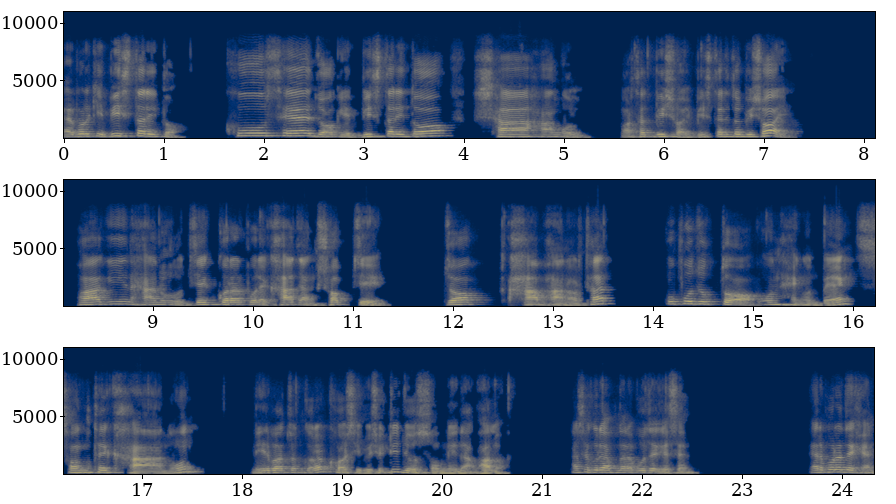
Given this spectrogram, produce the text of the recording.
এরপর কি? বিস্তারিত। খুসে জগির, বিস্তারিত সাহাঙ্গুল অর্থাৎ বিষয়, বিস্তারিত বিষয়। হাগিন হানহু চেক করার পরে খাজাং সবচেয়ে জক হাভান, অর্থাৎ উপযুক্ত উন হ্যাঙ্গুন ব্যাংক সন্থেক হানুন নির্বাচন করার খসি বিষয়টি জোসমনিদা ভালো। আশা করি আপনারা বুঝে গেছেন। এরপরে দেখেন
